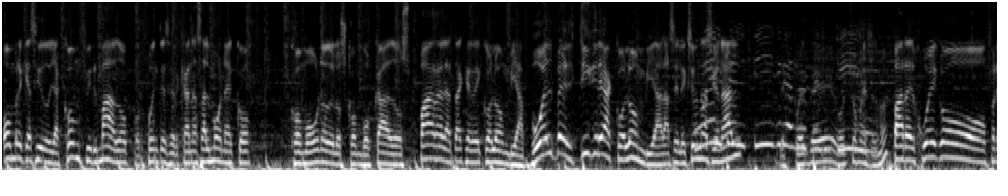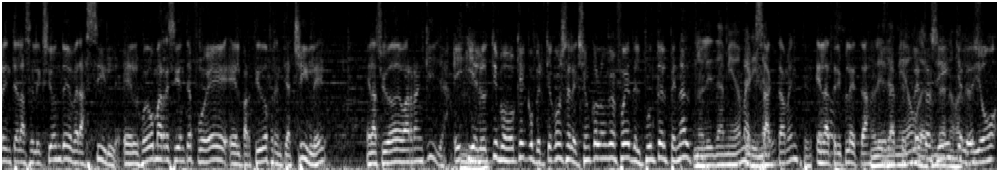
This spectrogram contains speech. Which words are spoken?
hombre que ha sido ya confirmado por fuentes cercanas al Mónaco como uno de los convocados para el ataque de Colombia. Vuelve el Tigre a Colombia, a la selección nacional. Después de ocho meses, ¿no? Para el juego frente a la selección de Brasil. El juego más reciente fue el partido frente a Chile en la ciudad de Barranquilla. Y, y el último gol que convirtió con Selección Colombia fue del punto del penalti. ¿No les da miedo, Marina? Exactamente, en la tripleta. ¿No les En da la miedo tripleta sí, que le dio,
